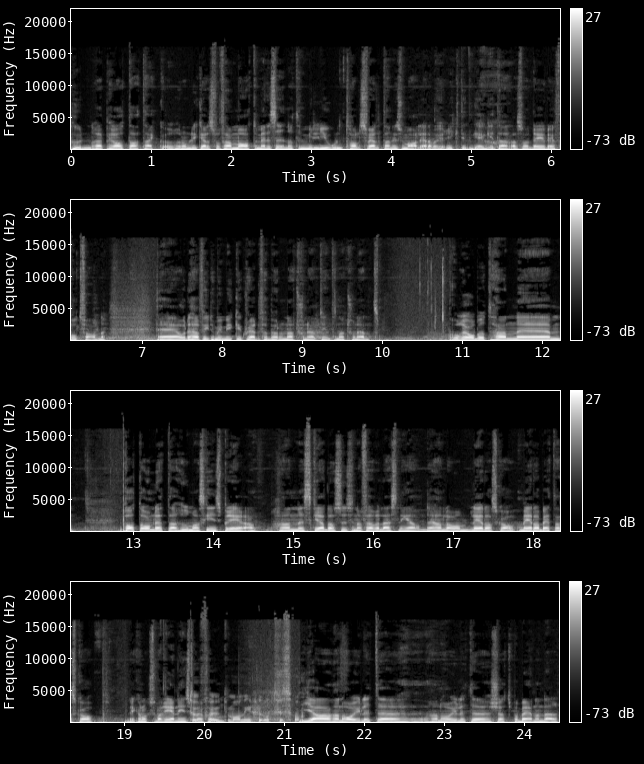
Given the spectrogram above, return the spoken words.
100 piratattacker de lyckades få fram mat och mediciner till miljontals svältande i Somalia. Det var ju riktigt geggigt där alltså. Det är det fortfarande. Eh, och det här fick de ju mycket cred för både nationellt och internationellt. Och Robert han eh, pratar om detta, hur man ska inspirera. Han skräddarsyr sina föreläsningar. Det handlar om ledarskap, medarbetarskap. Det kan också vara ren Tuffa inspiration. utmaningar låter det som. Ja, han har ju lite, han har ju lite kött på benen där.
